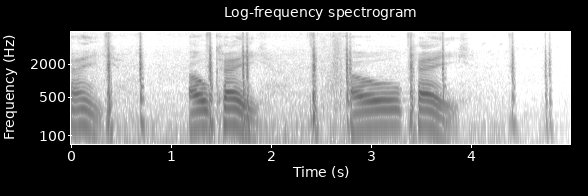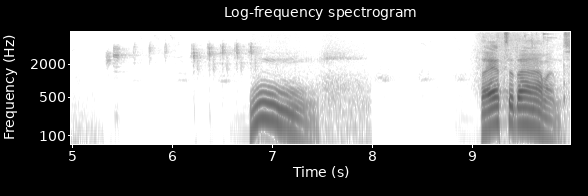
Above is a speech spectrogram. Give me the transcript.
Okay. Okay. Okay. Ooh. That's a diamond.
